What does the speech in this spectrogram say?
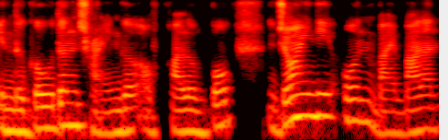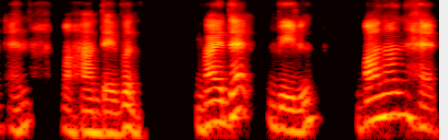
in the Golden Triangle of Kuala Lumpur, jointly owned by Balan and Mahadevan. By that will, Balan had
